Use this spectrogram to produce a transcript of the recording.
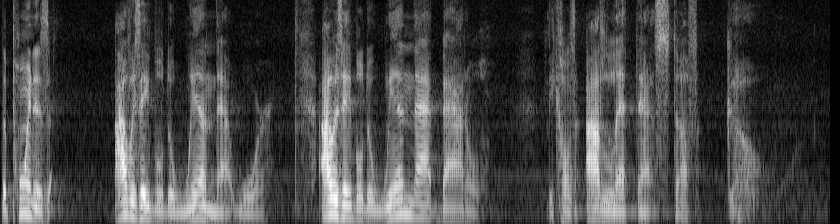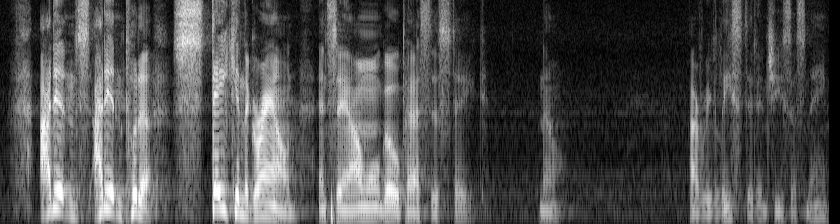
The point is, I was able to win that war. I was able to win that battle because I let that stuff go. I didn't, I didn't put a stake in the ground and say, I won't go past this stake. No. I released it in Jesus' name.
